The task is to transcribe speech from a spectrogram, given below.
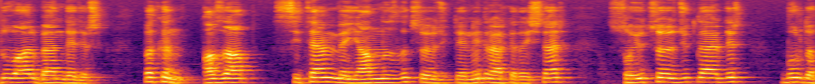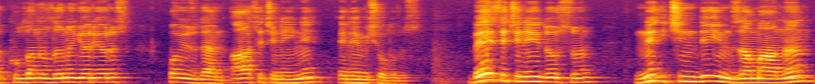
duvar bendedir. Bakın azap, sitem ve yalnızlık sözcükleri nedir arkadaşlar? Soyut sözcüklerdir. Burada kullanıldığını görüyoruz. O yüzden A seçeneğini elemiş oluruz. B seçeneği dursun. Ne içindeyim zamanın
